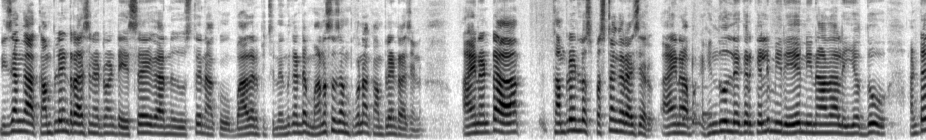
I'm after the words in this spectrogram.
నిజంగా ఆ కంప్లైంట్ రాసినటువంటి ఎస్ఐ గారిని చూస్తే నాకు బాధ అనిపించింది. ఎందుకంటే మనసు చంపుకుని ఆ కంప్లైంట్ రాశాడు ఆయనంట కంప్లైంట్లో స్పష్టంగా రాశారు. ఆయన హిందువుల దగ్గరికి వెళ్ళి మీరు ఏ నినాదాలు ఇవ్వద్దు అంటే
